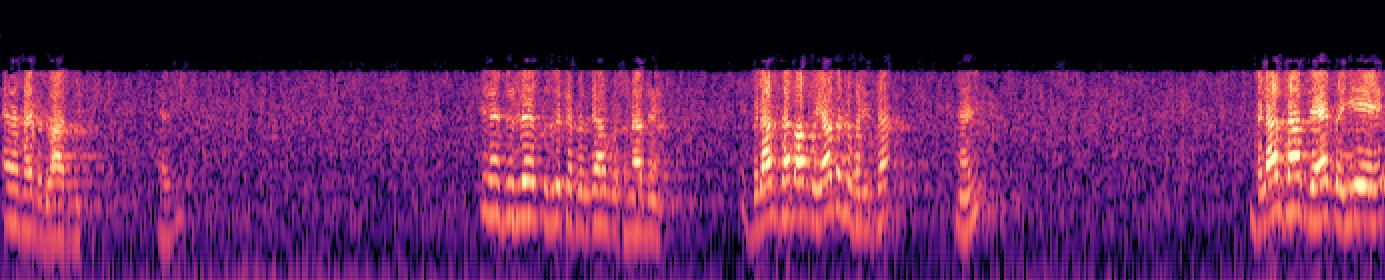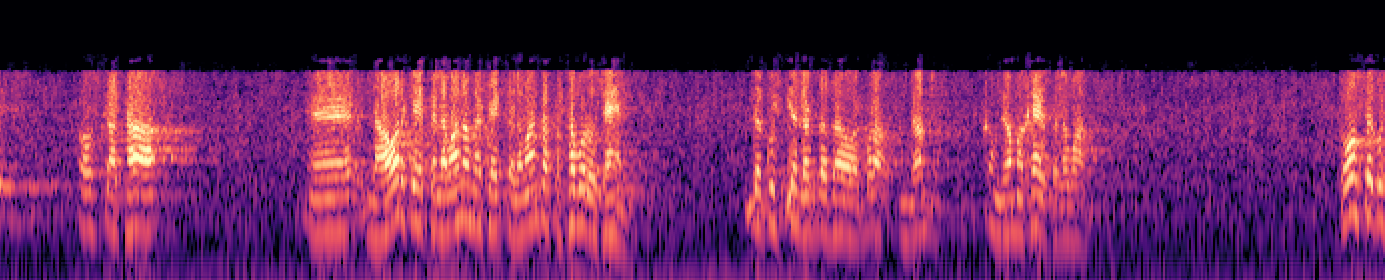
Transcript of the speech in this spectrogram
ایسا صاحب دعا آدمی۔ ہاں جی؟ پھر دوسرے بزرگ کا تذکرہ کو سنا دیں۔ بلال صاحب آپ کو یاد ہے کہ فرید صاحب؟ ہاں جی؟ بلال صاحب جو ہے تو یہ اس کا تھا لاہور کے پہلوانوں میں سے ایک پہلوان تھا، تصور حسین۔ جو کشتیاں لڑتا تھا اور بڑا ہنگامہ خیر پہلوان۔ تو اس سے کچھ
